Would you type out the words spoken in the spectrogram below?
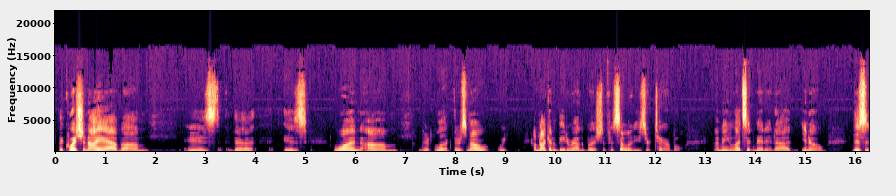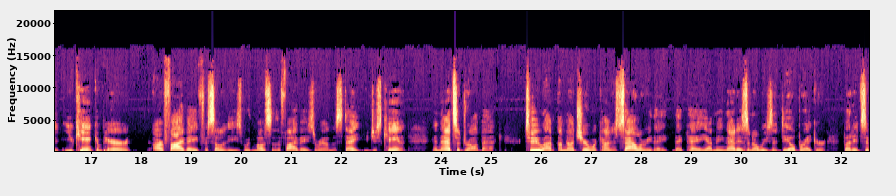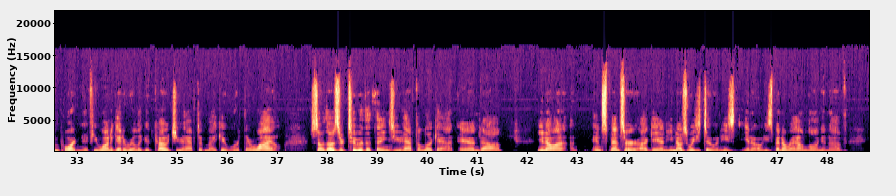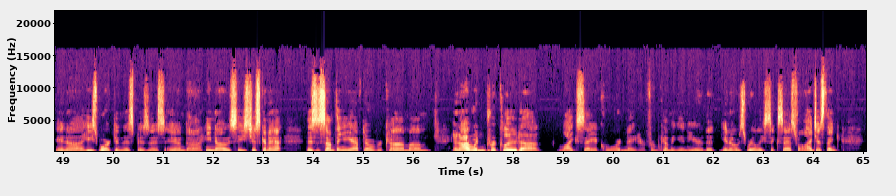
The question I have um, is the is one. Um, there, look, there's no we. I'm not going to beat around the bush. The facilities are terrible. I mean, let's admit it. Uh, you know, this is you can't compare our 5A facilities with most of the 5As around the state. You just can't, and that's a drawback. Two, I'm, I'm not sure what kind of salary they they pay. I mean, that isn't always a deal breaker, but it's important. If you want to get a really good coach, you have to make it worth their while. So those are two of the things you have to look at. And, uh, you know, and Spencer, again, he knows what he's doing. He's, you know, he's been around long enough and, uh, he's worked in this business and, uh, he knows he's just going to have, this is something you have to overcome. Um, and I wouldn't preclude, uh, like say a coordinator from coming in here that, you know, is really successful. I just think,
